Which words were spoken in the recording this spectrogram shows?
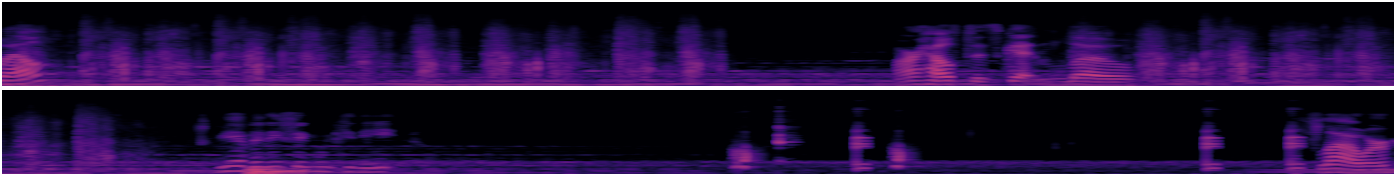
Well. Our health is getting low. Do we have anything we can eat? Flour.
